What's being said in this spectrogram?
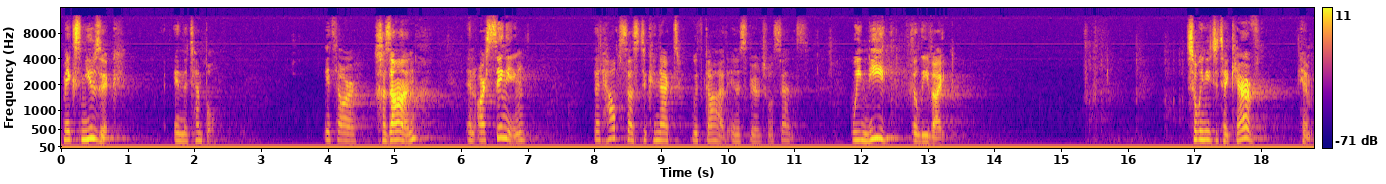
makes music in the temple. It's our chazan and our singing that helps us to connect with God in a spiritual sense. We need the Levite. So we need to take care of him.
